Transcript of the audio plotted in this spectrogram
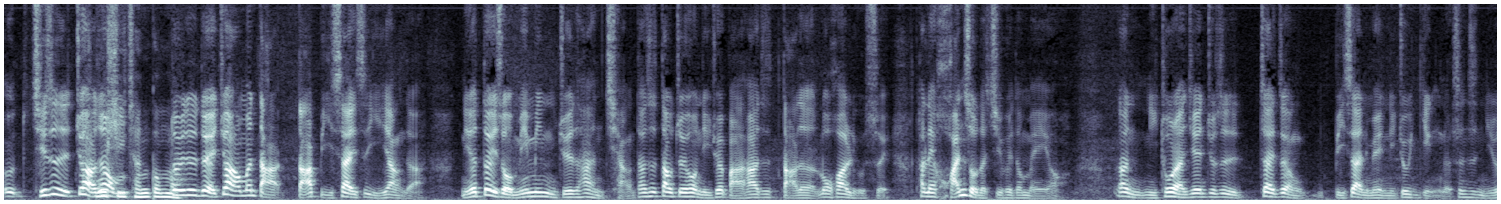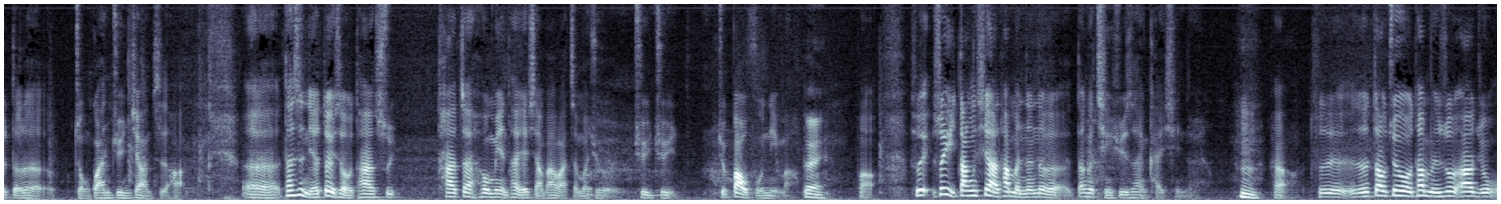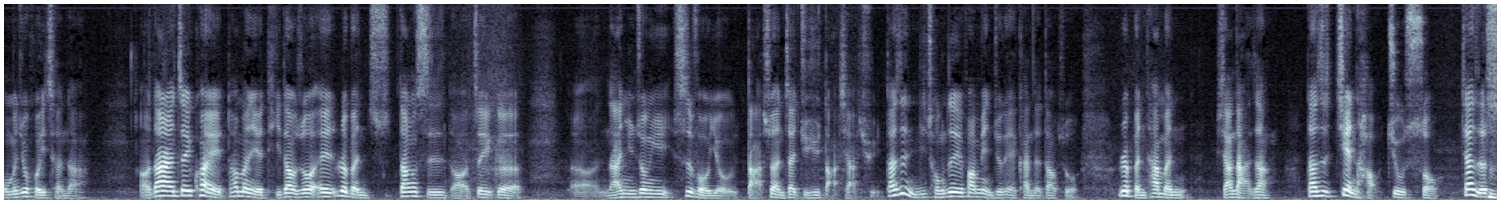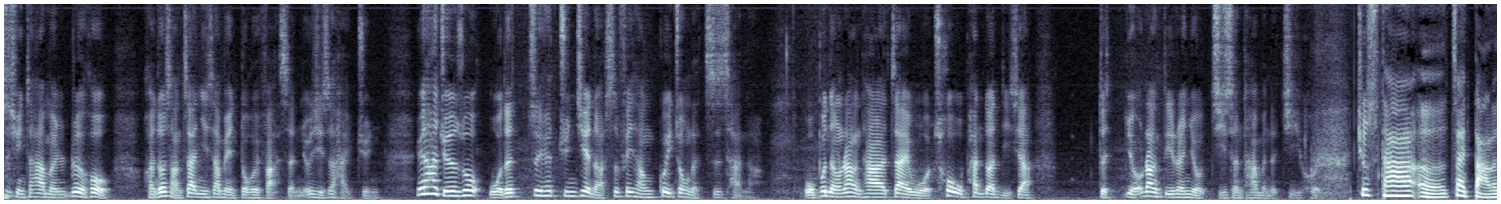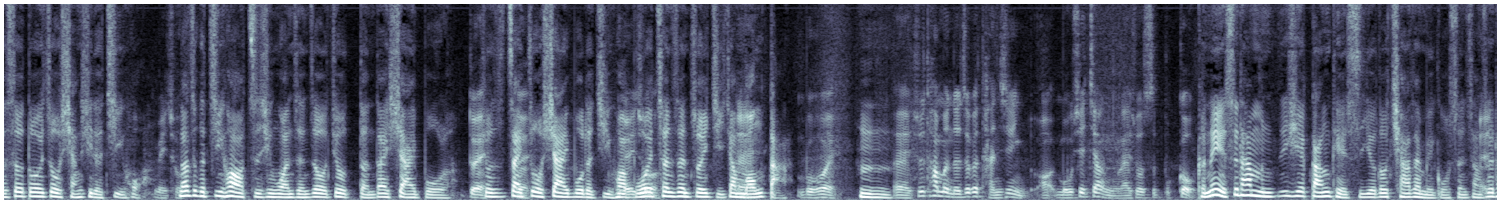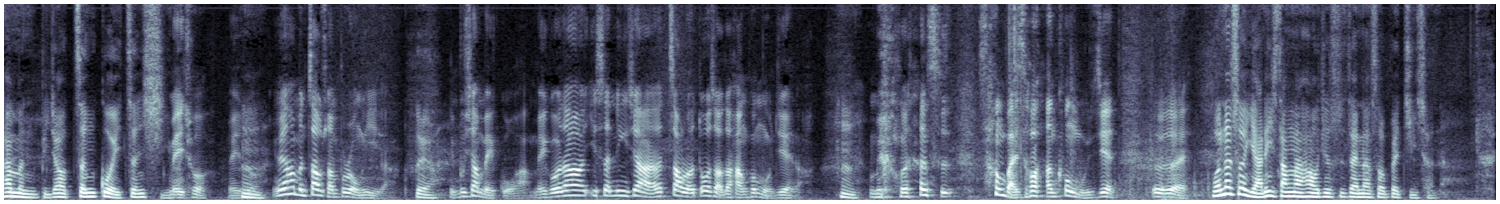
呃，其实就好像我成功对对对，就好像我们打打比赛是一样的。你的对手明明你觉得他很强，但是到最后你却把他打得落花流水，他连还手的机会都没有。那你突然间就是在这种比赛里面你就赢了，甚至你就得了总冠军这样子哈。呃，但是你的对手他是他在后面他也想办法怎么去去去。就报复你嘛，对，啊，所以所以当下他们的那个那个情绪是很开心的，嗯，好，是到最后他们说啊，就我们就回城了，哦，当然这一块他们也提到说，哎，日本当时啊这个呃南云忠义是否有打算再继续打下去？但是你从这一方面你就可以看得到说，日本他们想打仗，但是见好就收，这样子的事情在他们日后。很多场战役上面都会发生，尤其是海军，因为他觉得说我的这些军舰呢是非常贵重的资产啊，我不能让他在我错误判断底下。有让敌人有集成他们的机会，就是他呃在打的时候都会做详细的计划，没错。那这个计划执行完成之后，就等待下一波了。对，就是再做下一波的计划，不会乘胜追击，叫猛打，不会。嗯，哎，就是他们的这个弹性哦，某些将领来说是不够，可能也是他们一些钢铁、石油都掐在美国身上，所以他们比较珍贵、珍惜。没错，没错，因为他们造船不容易啊。对啊，你不像美国啊，美国他一声令下，造了多少的航空母舰啊？嗯，美国当时上百艘航空母舰，对不对？我那时候亚利桑那号就是在那时候被击沉的。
